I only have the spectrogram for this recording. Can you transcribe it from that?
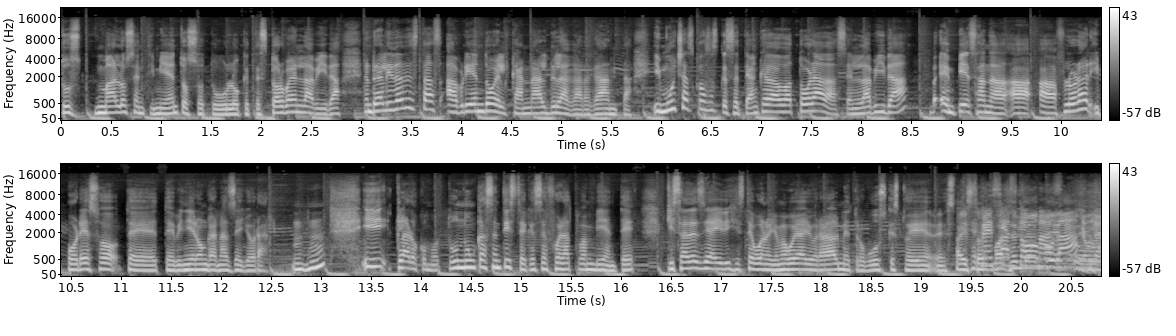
tus malos sentimientos o tu, lo que te estorba en la vida, en realidad estás abriendo el canal de la garganta. Y muchas cosas que se te han quedado atoradas en la vida empiezan a, a- a aflorar y por eso te, te vinieron ganas de llorar. Y claro, como tú nunca sentiste que ese fuera tu ambiente, quizá desde ahí dijiste, bueno, yo me voy a llorar al Metrobús que estoy... este, Ahí estoy Me más siento en el cómoda. ambiente.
